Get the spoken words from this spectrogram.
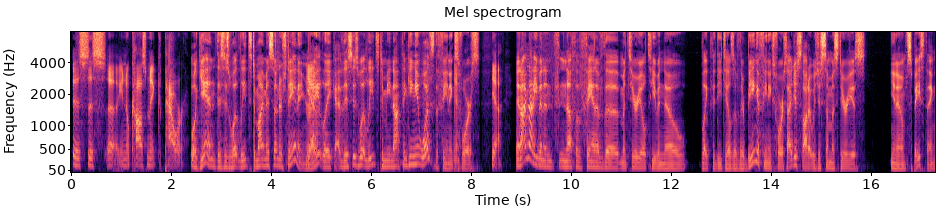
it's this, uh, you know, cosmic power. Well, again, this is what leads to my misunderstanding, Yeah. right? Like uh, this is what leads to me not thinking it was the Phoenix Yeah. Force. Yeah. And I'm not even enough of a fan of the material to even know like the details of there being a Phoenix Force. I just thought it was just some mysterious, you know, space thing.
